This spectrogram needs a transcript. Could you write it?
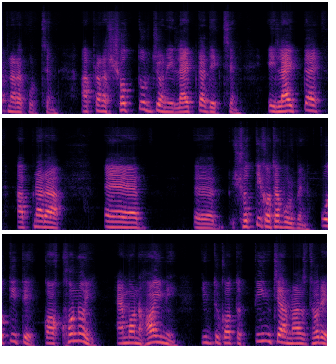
আপনারা করছেন। আপনারা সত্তর জন এই লাইভটা দেখছেন। এই লাইভটায় আপনারা সত্যি কথা বলবেন, অতীতে কখনোই এমন হয়নি। কিন্তু গত তিন চার মাস ধরে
